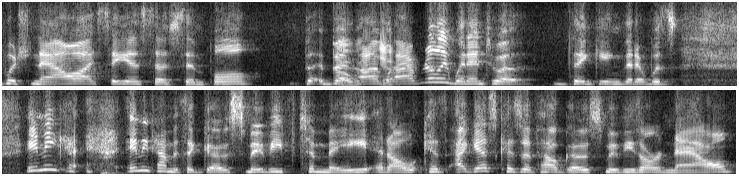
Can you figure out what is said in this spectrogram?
which now I see as so simple. But, but Oh, I, yeah. I really went into it thinking that it was any anytime it's a ghost movie to me at all because I guess because of how ghost movies are now.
